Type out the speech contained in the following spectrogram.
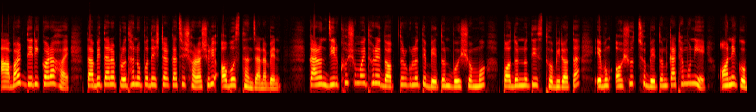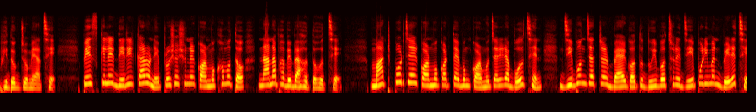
আবার দেরি করা হয়, তবে তারা প্রধান উপদেষ্টার কাছে সরাসরি অবস্থান জানাবেন। কারণ দীর্ঘ সময় ধরে দপ্তরগুলোতে বেতন বৈষম্য, পদোন্নতি, স্থবিরতা এবং অস্বচ্ছ বেতন কাঠামো নিয়ে অনেক অভিযোগ জমে আছে। পেস্কেলের দেরির কারণে প্রশাসনের কর্মক্ষমতাও নানাভাবে ব্যাহত হচ্ছে। মাঠ পর্যায়ের কর্মকর্তা এবং কর্মচারীরা বলছেন, জীবনযাত্রার ব্যয় গত দুই বছরে যে পরিমাণ বেড়েছে,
